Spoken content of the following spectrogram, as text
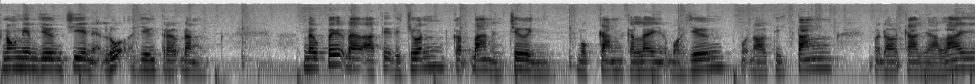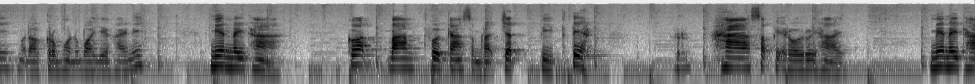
ក្នុងនាមយើងជាអ្នកលក់យើងត្រូវដឹងនៅពេលដែលអតិថិជនគាត់បានអញ្ជើញមកកាន់កន្លែងរបស់យើងមកដល់ទីតាំងមកដល់ការិយាល័យមកដល់ក្រុមហ៊ុនរបស់យើងហើយនេះ មានន័យថាគាត់បានធ្វើការសម្រេចចិត្តពីផ្ទះ50%រួចហើយ មានន័យថា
